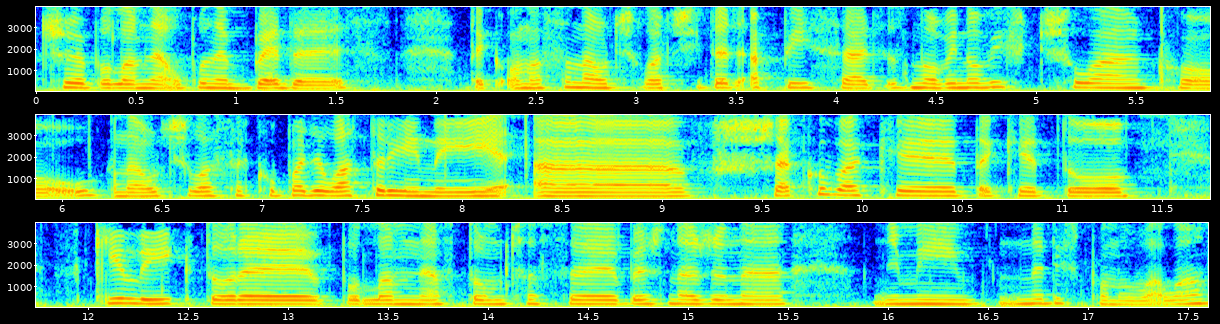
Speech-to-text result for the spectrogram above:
čo je podľa mňa úplne BDS, tak ona sa naučila čítať a písať z novinových článkov. Naučila sa kopať latríny a všakovaké takéto skily, ktoré podľa mňa v tom čase bežná žena nimi nedisponovala.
